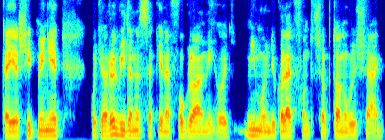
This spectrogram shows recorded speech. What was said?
teljesítményét, hogyha röviden össze kéne foglalni, hogy mi mondjuk a legfontosabb tanulság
